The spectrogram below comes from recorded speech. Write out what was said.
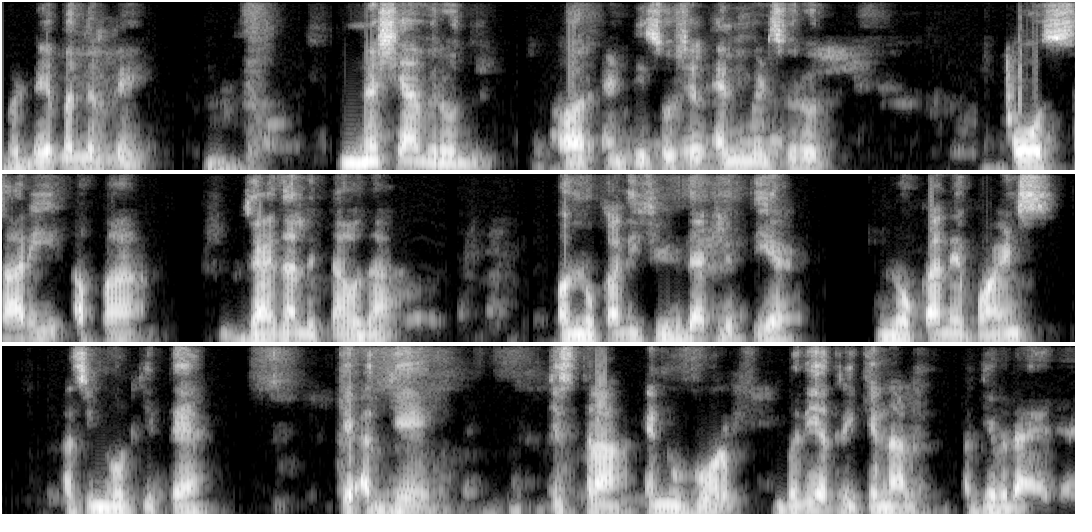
ਵੱਡੇ ਪੱਧਰ ਤੇ ਨਸ਼ਿਆਂ ਵਿਰੋਧੀ ਔਰ ਐਂਟੀ ਸੋਸ਼ਲ ਐਲੀਮੈਂਟਸ ਵਿਰੋਧ, ਉਹ ਸਾਰੀ ਆਪਾਂ ਜਾਇਜ਼ਾ ਲਿੱਤਾ ਉਹਦਾ ਔਰ ਲੋਕਾਂ ਦੀ ਫੀਡਬੈਕ ਲਿੱਤੀ ਹੈ। ਲੋਕਾਂ ਨੇ ਪੁਆਇੰਟਸ ਅਸੀਂ ਨੋਟ ਕੀਤੇ ਹੈ ਕਿ ਅੱਗੇ ਕਿਸ ਤਰ੍ਹਾਂ ਇਹਨੂੰ ਹੋਰ ਵਧੀਆ ਤਰੀਕੇ ਨਾਲ ਅੱਗੇ ਵਧਾਇਆ ਜਾਏ।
